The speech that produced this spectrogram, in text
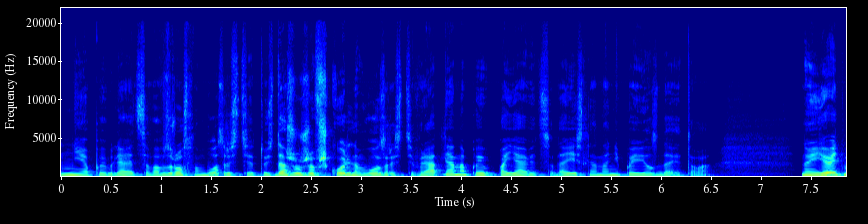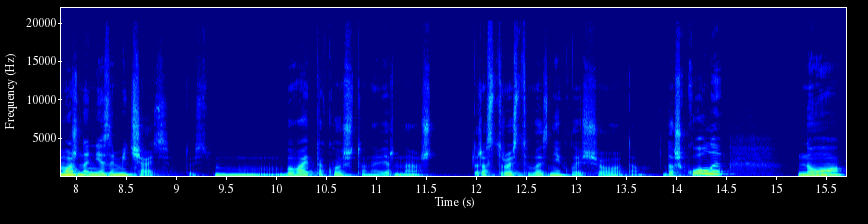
не появляется во взрослом возрасте, то есть даже уже в школьном возрасте вряд ли она появится, да, если она не появилась до этого. Но ее ведь можно не замечать. То есть бывает такое, что, наверное, расстройство возникло еще там, до школы, но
